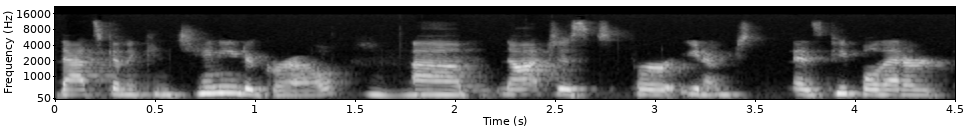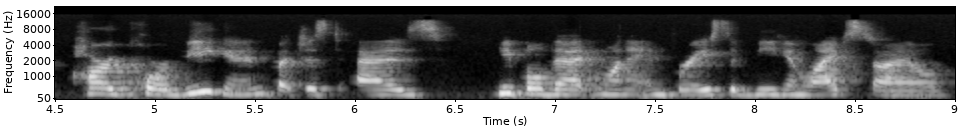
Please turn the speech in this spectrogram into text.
that's going to continue to grow mm-hmm. um, not just for you know as people that are hardcore vegan but just as people that want to embrace a vegan lifestyle,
